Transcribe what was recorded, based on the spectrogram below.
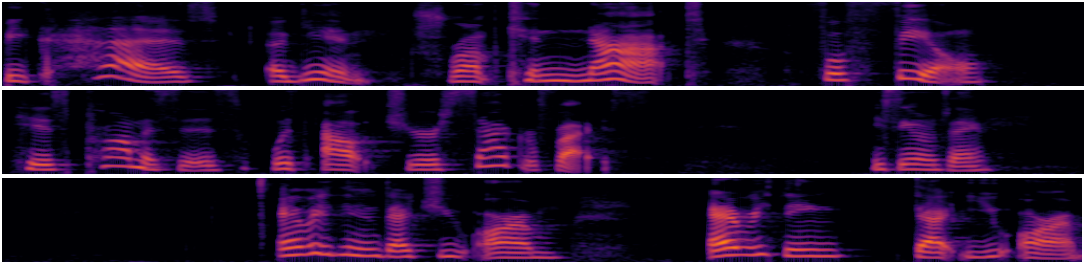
because, again, Trump cannot fulfill his promises without your sacrifice. You see what I'm saying? Everything that you are, everything that you are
